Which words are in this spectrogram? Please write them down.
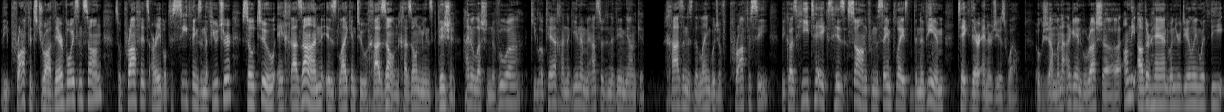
the prophets draw their voice and song. So prophets are able to see things in the future. So too, a chazan is likened to chazon. Chazon means vision. Chazan is the language of prophecy because he takes his song from the same place that the Nevi'im take their energy as well. again. On the other hand, when you're dealing with the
